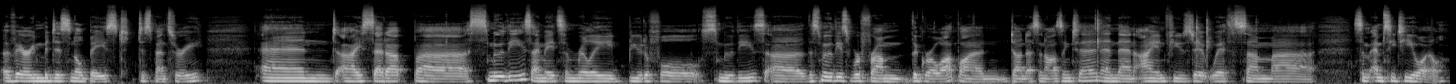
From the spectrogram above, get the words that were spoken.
a very medicinal based dispensary. And I set up uh, smoothies. I made some really beautiful smoothies. Uh, the smoothies were from the Grow Up on Dundas and Ossington, and then I infused it with some uh, some MCT oil.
